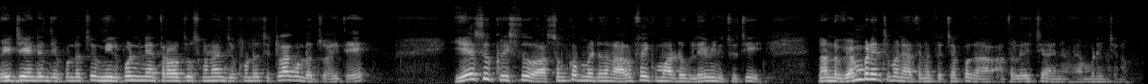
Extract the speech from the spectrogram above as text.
వెయిట్ చేయండి అని చెప్పుండొచ్చు మీరు పొండి నేను తర్వాత చూసుకున్నానని చెప్పుండొచ్చు ఇట్లాగా ఉండొచ్చు. అయితే యేసుక్రీస్తు ఆ సుంకం మెట్టుదన అల్ఫై కుమారుడు లేవిని చూచి నన్ను వెంబడించమని అతనితో చెప్పగా అతడు లేచి ఆయన వెంబడించను.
